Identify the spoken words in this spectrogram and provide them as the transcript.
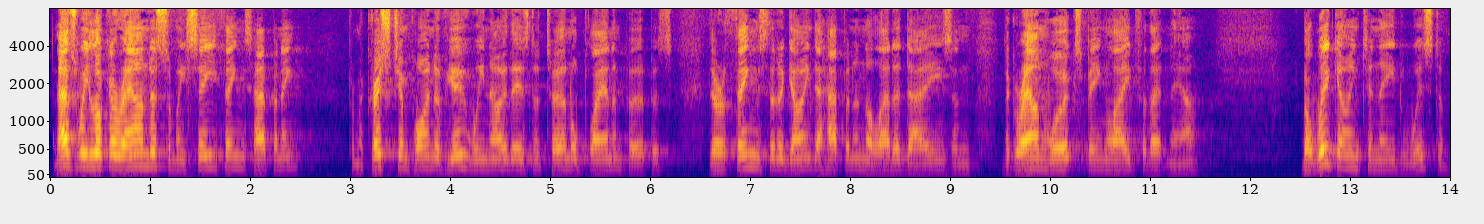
And as we look around us and we see things happening, from a Christian point of view, we know there's an eternal plan and purpose. There are things that are going to happen in the latter days, and the groundwork's being laid for that now. But we're going to need wisdom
